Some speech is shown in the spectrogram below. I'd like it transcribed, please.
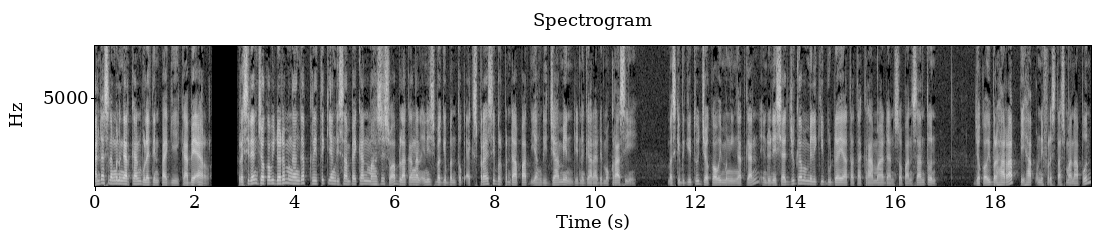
Anda sedang mendengarkan Buletin Pagi KBR. Presiden Joko Widodo menganggap kritik yang disampaikan mahasiswa belakangan ini sebagai bentuk ekspresi berpendapat yang dijamin di negara demokrasi. Meski begitu, Jokowi mengingatkan Indonesia juga memiliki budaya tata krama dan sopan santun. Jokowi berharap pihak universitas mana pun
